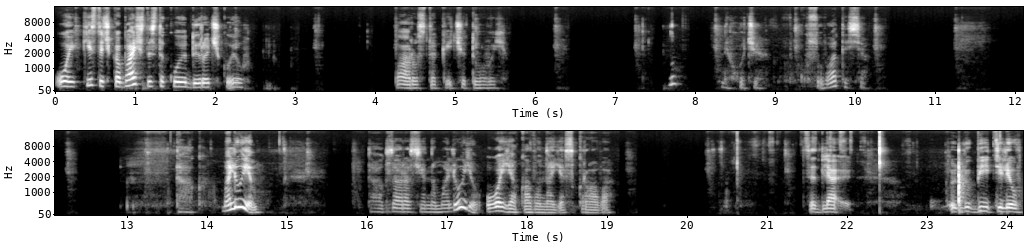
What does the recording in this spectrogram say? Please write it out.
Ой, кісточка, бачите, з такою дирочкою. Парус такий чудовий. Ну, не хоче фокусуватися. Так, малюємо. Так, зараз я намалюю. Ой, яка вона яскрава. Це для любителів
